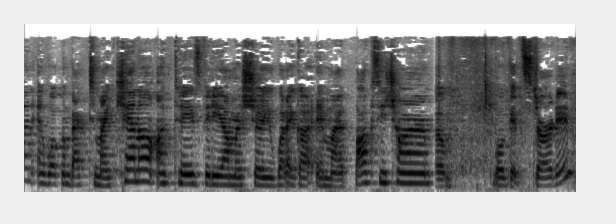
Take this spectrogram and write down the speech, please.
everyone and welcome back to my channel. On today's video I'm going to show you what I got in my BoxyCharm. So we'll get started.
